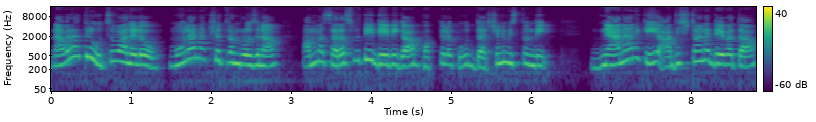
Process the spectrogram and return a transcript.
నవరాత్రి ఉత్సవాలలో మూలా నక్షత్రం రోజున అమ్మ సరస్వతీ దేవిగా భక్తులకు దర్శనమిస్తుంది. జ్ఞానానికి అధిష్టాన దేవత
